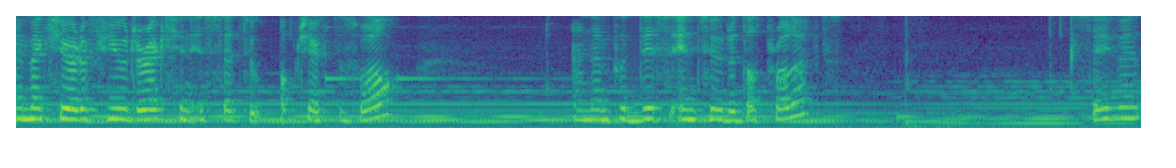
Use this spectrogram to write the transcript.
And make sure the view direction is set to object as well. And then put this into the dot product. Save it.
